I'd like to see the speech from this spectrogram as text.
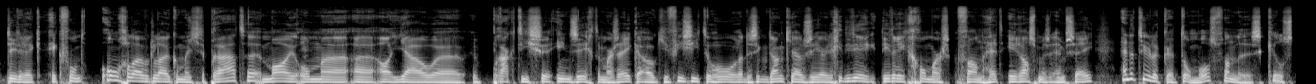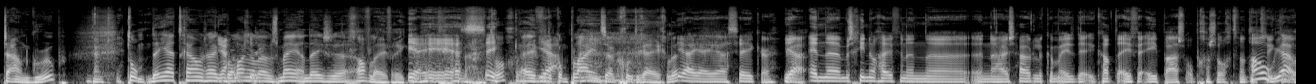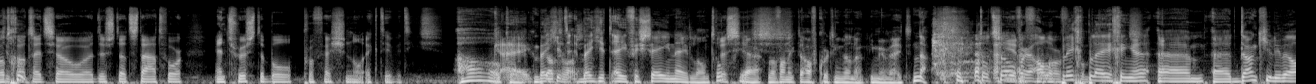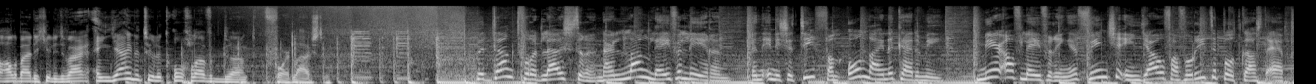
Diederik, ik vond het ongelooflijk leuk om met je te praten. Mooi om eh, eh, al jouw eh, praktische inzichten, maar zeker ook je visie te horen. Dus ik dank jou zeer. Diederik, Diederik Gommers van het Erasmus MC. En natuurlijk Tom Bos van de Skills Town Group. Dank je. Tom, deed jij trouwens eigenlijk Ja, belangeloos mee aan deze aflevering? Ja, ja, ja, zeker. Toch? Even Ja. de compliance ook goed regelen. Ja, ja, ja zeker. Ja, en misschien nog even een, een huishoudelijke mededeling. Ik had even EPA's opgezocht. Want dat Oh, vind ik wat goed. altijd zo. dus dat staat voor Entrustable Professional Activities. Oh, oké. Een, beetje het, een beetje het EVC in Nederland, toch? Precies. Ja, waarvan ik de afkorting dan ook niet meer weet. Nou, tot zover alle plichtplegingen. Ehm, eh, dank jullie wel allebei dat jullie er waren. En jij natuurlijk ongelooflijk bedankt voor het luisteren. Bedankt voor het luisteren naar Lang Leven Leren. Een initiatief van Online Academy. Meer afleveringen vind je in jouw favoriete podcast-app.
